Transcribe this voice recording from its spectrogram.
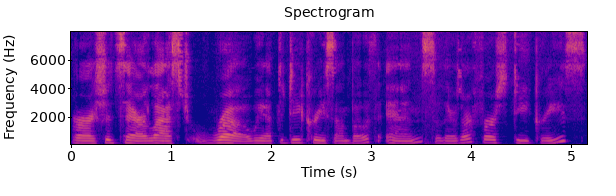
or I should say our last row. We have to decrease on both ends. So there's our first decrease.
